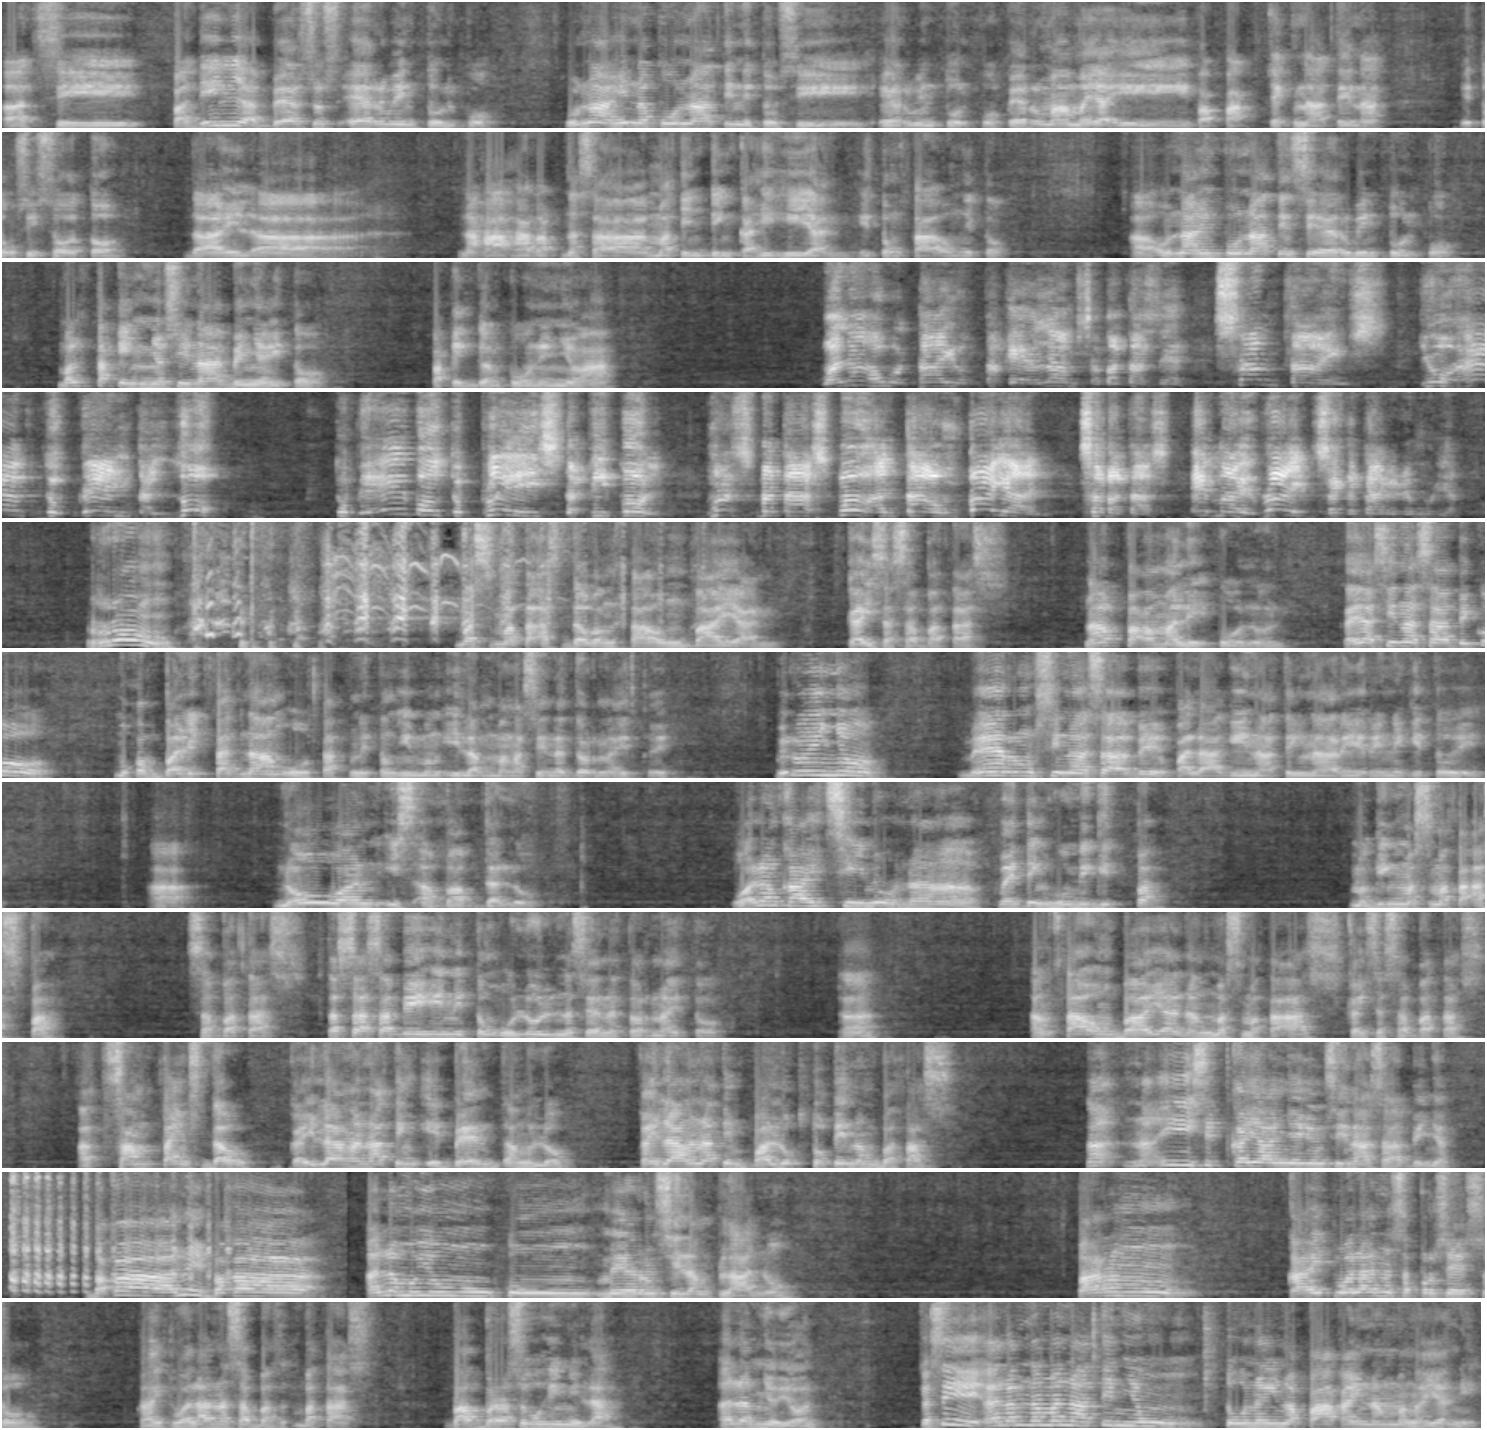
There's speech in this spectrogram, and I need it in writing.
At si Padilla versus Erwin Tulpo. Unahin na po natin ito si Erwin Tulpo. Pero mamaya ipapak-check natin na itong si Soto. Dahil ah, nahaharap na sa matinding kahihiyan itong taong ito. Ah, unahin po natin si Erwin Tulpo. Maltaking nyo sinabi niya ito. Pakinggan po ninyo ha. Wala ho tayong pakialam sa batas na. Sometimes, you have to bend the law to be able to please the people. Mas mataas po ang taong bayan sa batas. Am I right, Secretary Remulla? Wrong! Mas mataas daw ang taong bayan kaysa sa batas. Napakamali po nun. Kaya sinasabi ko, mukhang baliktad na ang utak nitong imang ilang mga senador na ito eh. Pero inyo, merong sinasabi, palagi nating naririnig ito eh. Ah, no one is above the law. Walang kahit sino na pwedeng humigit pa. Maging mas mataas pa sa batas. Tapos sasabihin nitong ulol na senator na ito, ha? ang taong bayan ang mas mataas kaysa sa batas. At sometimes daw, kailangan nating i-bend ang law. Kailangan natin baluktutin ang batas. Na, naiisip kaya niya yung sinasabi niya? Baka, ano eh, baka, alam mo yung kung meron silang plano, parang kahit wala na sa proseso, kahit wala na sa batas, babrasuhin nila. Alam nyo yon? Kasi alam naman natin yung tunay na pakay ng mga yan eh.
